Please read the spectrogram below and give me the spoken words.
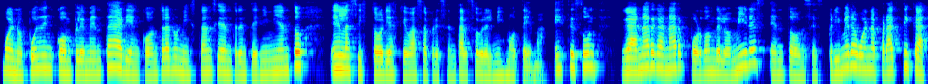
bueno, pueden complementar y encontrar una instancia de entretenimiento en las historias que vas a presentar sobre el mismo tema. Este es un ganar, ganar por donde lo mires. Entonces, primera buena práctica,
